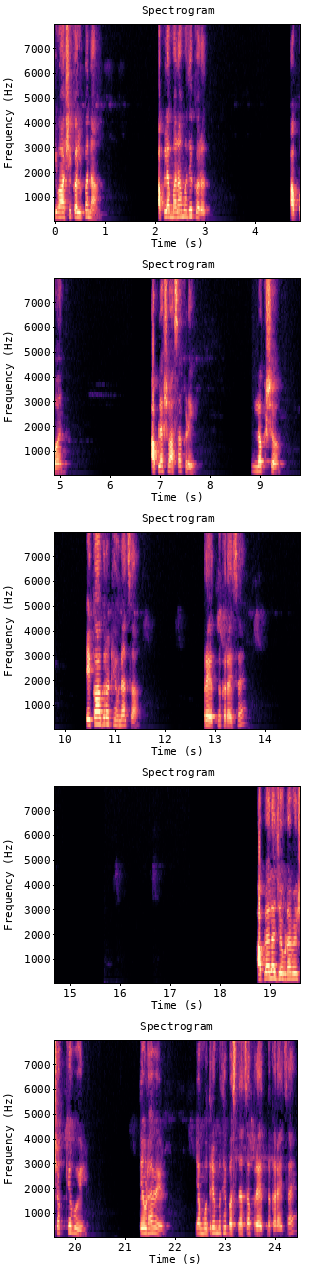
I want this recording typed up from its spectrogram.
किंवा अशी कल्पना आपल्या मनामध्ये करत आपण आपल्या श्वासाकडे लक्ष एकाग्र ठेवण्याचा प्रयत्न करायचा आहे आपल्याला जेवढा वेळ शक्य होईल तेवढा वेळ या मुद्रेमध्ये बसण्याचा प्रयत्न करायचा आहे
